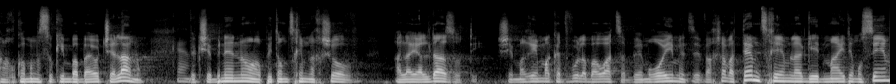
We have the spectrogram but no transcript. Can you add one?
אנחנו כל הזמן עסוקים בבעיות שלנו. כן. וכשבני נוער פתאום צריכים לחשוב על הילדה הזאת, שמראים מה כתבו לה בוואטסאפ, והם רואים את זה, ועכשיו אתם צריכים להגיד מה הייתם עושים,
